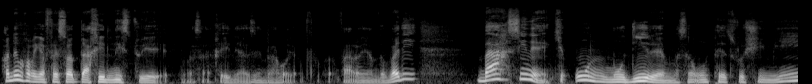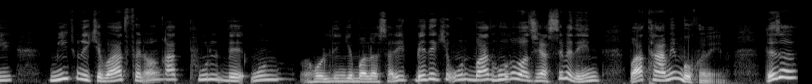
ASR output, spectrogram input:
حالا نمی‌خوام بگم فساد دخیل نیست توی مثلا خیلی از این فراینده ولی بحث اینه که اون مدیر مثلا اون پتروشیمی می‌دونه که باید فلان قد پول به اون هلدینگ بالاسری بده که اون باید حقوق بازنشسته بده. این باید تعمین بکنه این لذا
